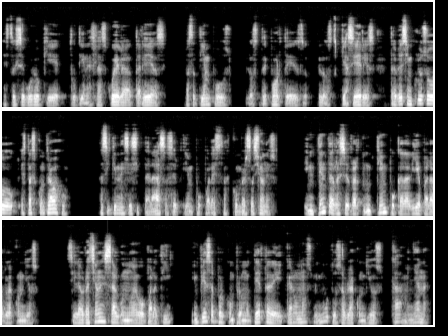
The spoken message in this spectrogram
Estoy seguro que tú tienes la escuela, tareas, pasatiempos, los deportes, los quehaceres, tal vez incluso estás con trabajo. Así que necesitarás hacer tiempo para estas conversaciones. Intenta reservar un tiempo cada día para hablar con Dios. Si la oración es algo nuevo para ti, empieza por comprometerte a dedicar unos minutos a hablar con Dios cada mañana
